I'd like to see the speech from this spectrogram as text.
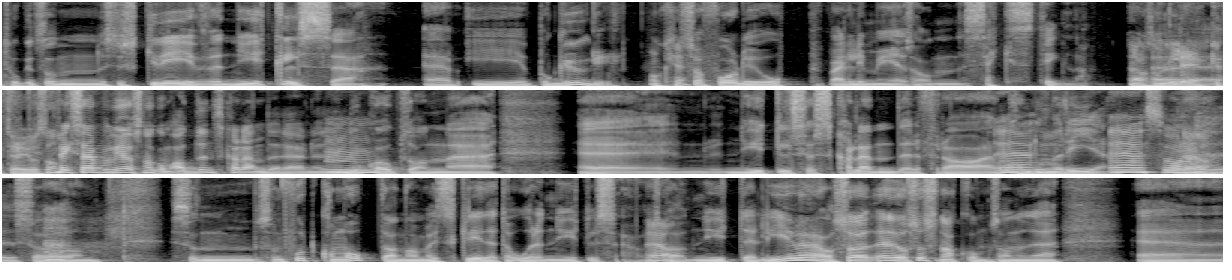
tok et sånn, Hvis du skriver 'nytelse' eh, i, på Google, okay. så får du jo opp veldig mye sånn sexting. da. Ja, sånn leketøy og sånn. For eksempel, vi har snakket om adventskalender her nå. Det dukka opp sånn eh, eh, nytelseskalender fra kondomeriet. Eh, så det. Eh, Så, som, som fort kommer opp da når vi skriver dette ordet nytelse. Vi skal Ja. nyte livet. Og så er det også snakk om sånne eh,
